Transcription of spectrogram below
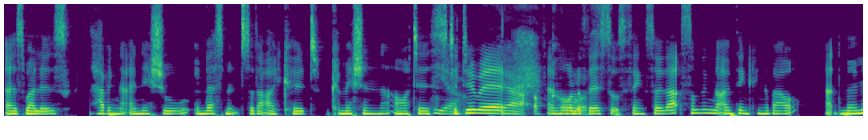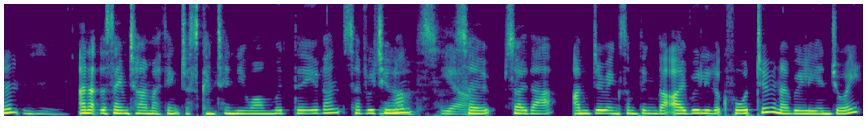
as well as having that initial investment so that I could commission that artist Yeah. to do it Yeah, and all of course. those sorts of things. So that's something that I'm thinking about at the moment. Mhm. And at the same time, I think just continue on with the events every two Yeah, months. yeah. So, so that I'm doing something that I really look forward to and I really enjoy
